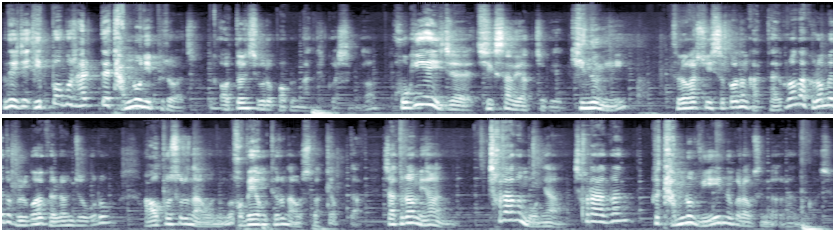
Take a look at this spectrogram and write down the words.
근데 이제 입법을 할 때 담론이 필요하죠. 어떤 식으로 법을 만들 것인가. 거기에 이제 직사회학적인 기능이 들어갈 수 있을 거는 같아요. 그러나 그럼에도 불구하고 결론적으로 아웃풋으로 나오는 건 법의 형태로 나올 수밖에 없다. 자, 그러면 철학은 뭐냐? 철학은 그 담론 위에 있는 거라고 생각을 하는 거죠.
